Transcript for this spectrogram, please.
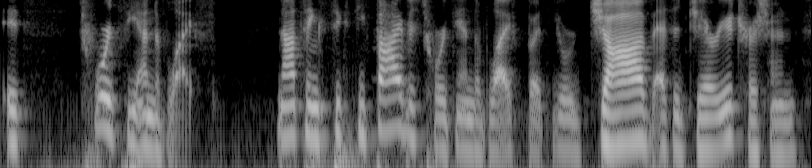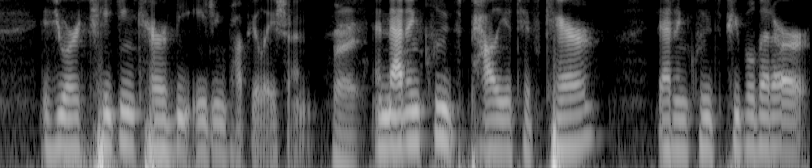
it's towards the end of life. Not saying 65 is towards the end of life, but your job as a geriatrician is you are taking care of the aging population. Right. And that includes palliative care. That includes people that are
